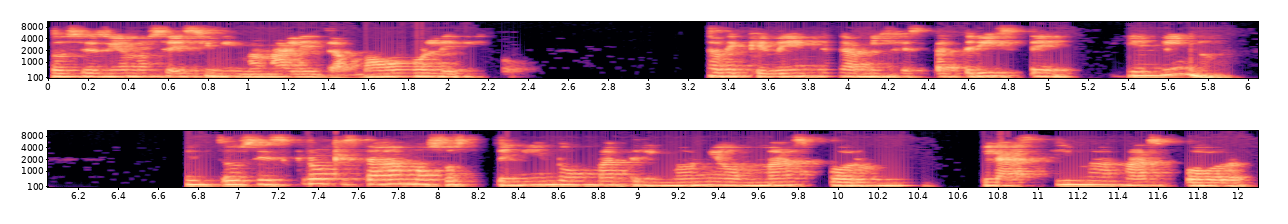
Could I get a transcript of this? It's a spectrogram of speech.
Entonces yo no sé si mi mamá le llamó, le dijo, sabe que venga, mi hija está triste, y él vino. Entonces creo que estábamos sosteniendo un matrimonio más por lástima, más por,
